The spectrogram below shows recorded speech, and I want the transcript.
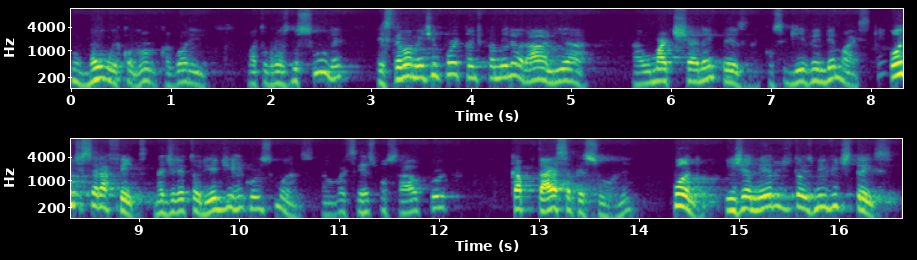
um boom econômico agora em Mato Grosso do Sul, né, é extremamente importante para melhorar ali a, a, o market share da empresa, né, conseguir vender mais. Onde será feito? Na diretoria de recursos humanos. Então, vai ser responsável por captar essa pessoa. Né? Quando? Em janeiro de 2023.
